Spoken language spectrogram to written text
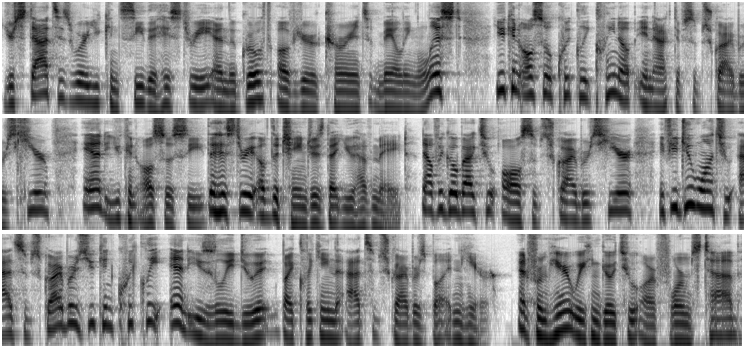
Your stats is where you can see the history and the growth of your current mailing list. You can also quickly clean up inactive subscribers here, and you can also see the history of the changes that you have made. Now, if we go back to all subscribers here, if you do want to add subscribers, you can quickly and easily do it by clicking the Add Subscribers button here. And from here, we can go to our Forms tab.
